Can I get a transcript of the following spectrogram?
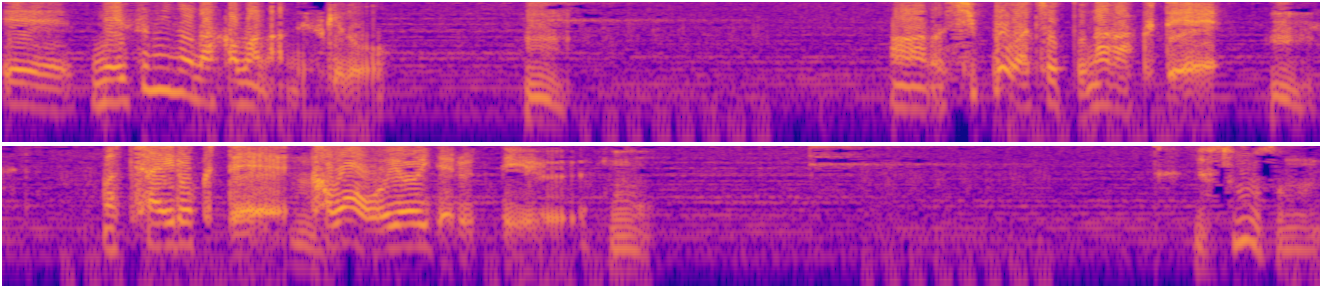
えーネズミの仲間なんですけど、うん。あの、尻尾がちょっと長くて、うん。まあ、茶色くてうん、川を泳いでるっていう、ほう。いや、そもそも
